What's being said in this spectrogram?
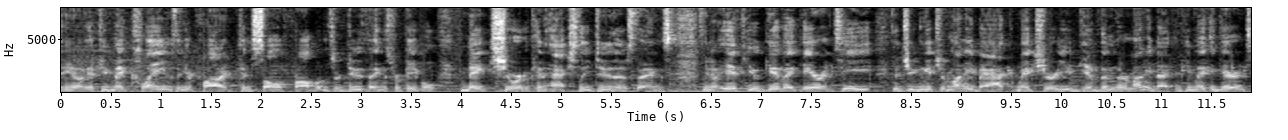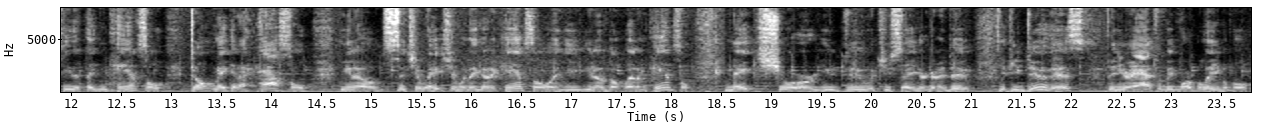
You know if you make claims that your product can solve problems or do things for people make sure it can actually do those things. You know if you give a guarantee that you can get your money back make sure you give them their money back. If you make a guarantee that they can cancel don't make it a hassle you know situation where they go to cancel and you you know don't let them cancel. Make sure you do what you say you're going to do. If you do this then your ads will be more believable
